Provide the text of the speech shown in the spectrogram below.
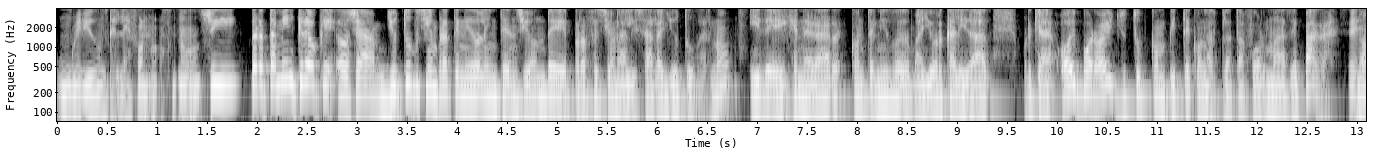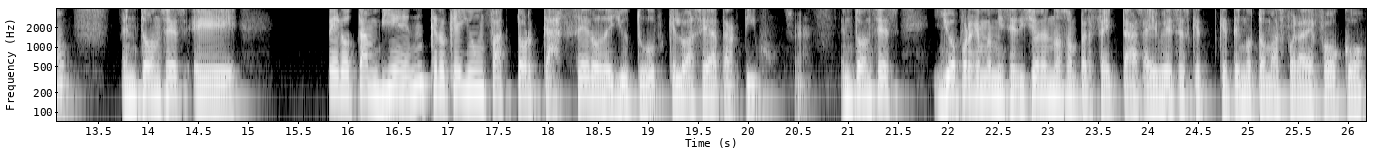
un review de un teléfono, ¿no? Sí, pero también creo que, o sea, YouTube siempre ha tenido la intención de profesionalizar al youtuber, ¿no? Y de generar contenido de mayor calidad, porque hoy por hoy YouTube compite con las plataformas de paga, Sí. ¿no? Entonces, eh, pero también creo que hay un factor casero de YouTube que lo hace atractivo. Sí. Entonces, yo, por ejemplo, mis ediciones no son perfectas, hay veces que, tengo tomas fuera de foco.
